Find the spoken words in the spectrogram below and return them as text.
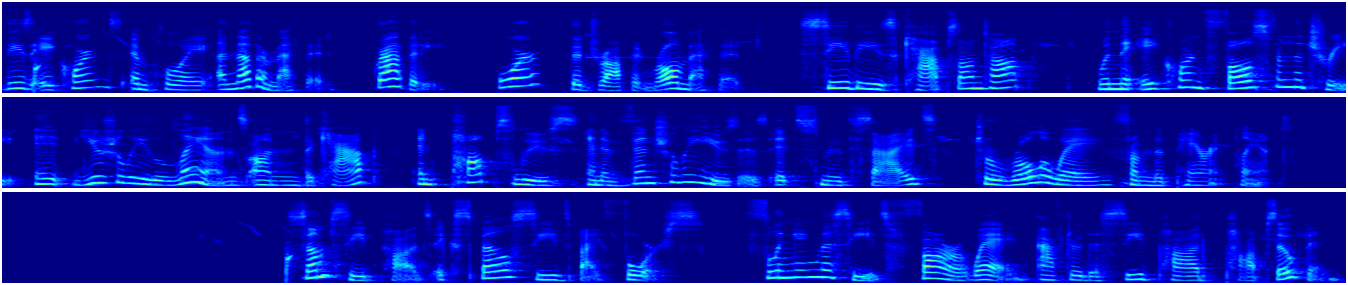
These acorns employ another method gravity, or the drop and roll method. See these caps on top? When the acorn falls from the tree, it usually lands on the cap and pops loose and eventually uses its smooth sides to roll away from the parent plant. Some seed pods expel seeds by force, flinging the seeds far away after the seed pod pops open.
